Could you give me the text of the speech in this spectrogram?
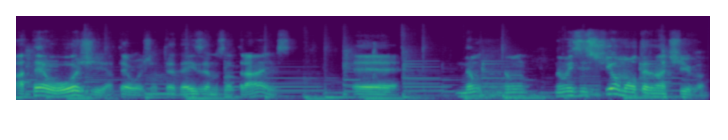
até hoje, até hoje, até 10 anos atrás, é, não, não, não existia uma alternativa.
